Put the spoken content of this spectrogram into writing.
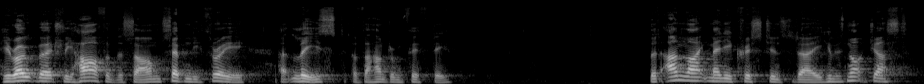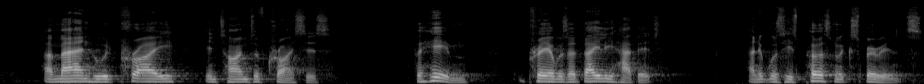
he wrote virtually half of the Psalms, 73 at least of the 150. That unlike many Christians today, he was not just a man who would pray in times of crisis. For him, prayer was a daily habit, and it was his personal experience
